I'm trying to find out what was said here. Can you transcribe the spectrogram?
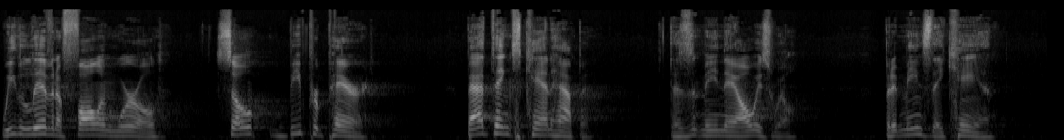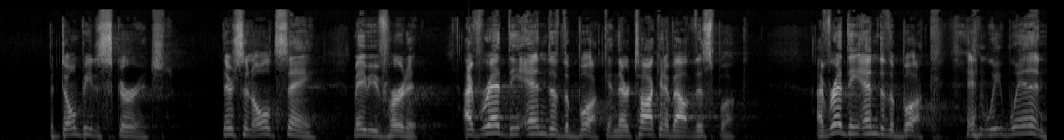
We live in a fallen world, so be prepared. Bad things can happen. Doesn't mean they always will, but it means they can. But don't be discouraged. There's an old saying, maybe you've heard it. I've read the end of the book, and they're talking about this book. I've read the end of the book, and we win.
